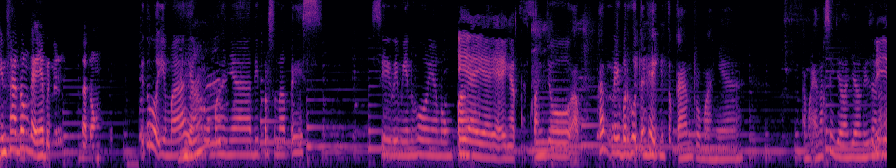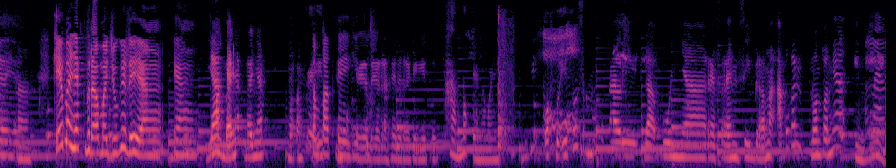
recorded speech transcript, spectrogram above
Insadong kayaknya bener Insadong Itu loh Ima Enggak. yang rumahnya di personal taste si Lee Min Ho yang numpang Iya iya iya ingat. Panjo kan neighborhoodnya kayak gitu kan rumahnya. Emang enak sih jalan-jalan di sana. Iya iya. Nah. Kayak banyak drama juga deh yang yang ya banyak banyak tempat itu. kayak kayak gitu. daerah-daerah kayak gitu Hanok ya namanya. Jadi waktu itu sama sekali nggak punya referensi drama. Aku kan nontonnya ini,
